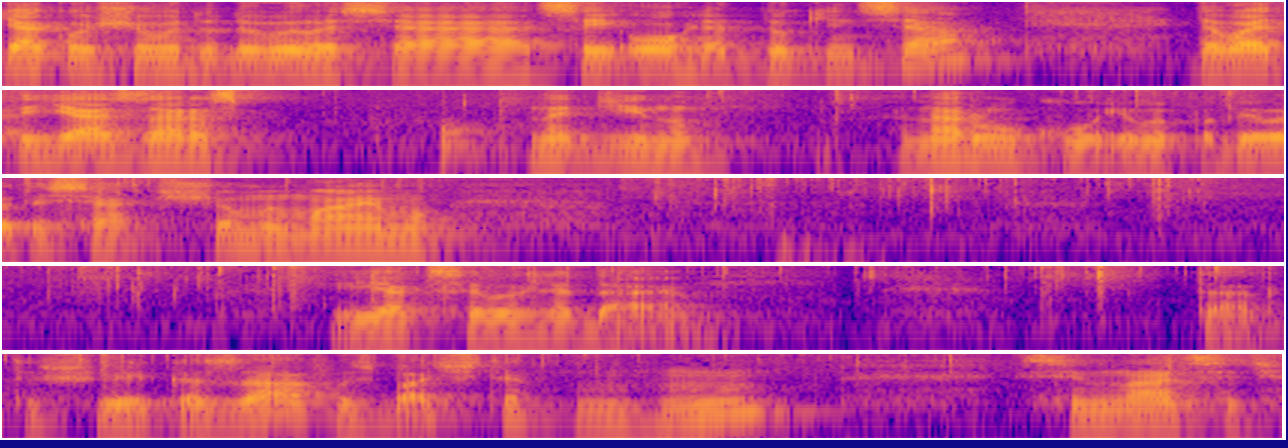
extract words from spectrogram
Дякую, що ви додивилися цей огляд до кінця. Давайте я зараз надіну на руку, і ви подивитеся, що ми маємо і як це виглядає. Так, те, що я й казав, ось бачите. Угу. 17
